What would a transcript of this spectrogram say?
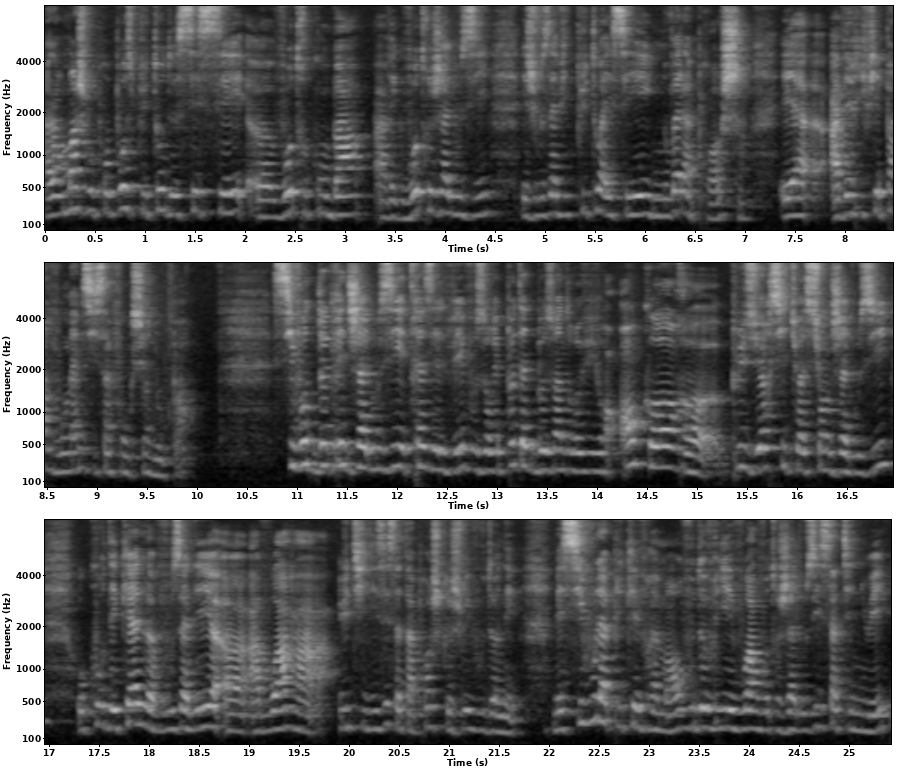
Alors moi je vous propose plutôt de cesser euh, votre combat avec votre jalousie et je vous invite plutôt à essayer une nouvelle approche et à vérifier par vous-même si ça fonctionne ou pas. Si votre degré de jalousie est très élevé, vous aurez peut-être besoin de revivre encore euh, plusieurs situations de jalousie au cours desquelles vous allez euh, avoir à utiliser cette approche que je vais vous donner. Mais si vous l'appliquez vraiment, vous devriez voir votre jalousie s'atténuer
